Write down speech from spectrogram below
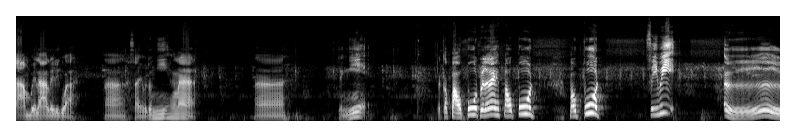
ตามเวลาเลยดีกว่า อ่า ใส่ไว้ตรงนี้ข้างหน้า อ่า อย่างนี้ แล้วก็เป่าปูดไปเลย เป่าปูด เป่าปูดสีวิ เออ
